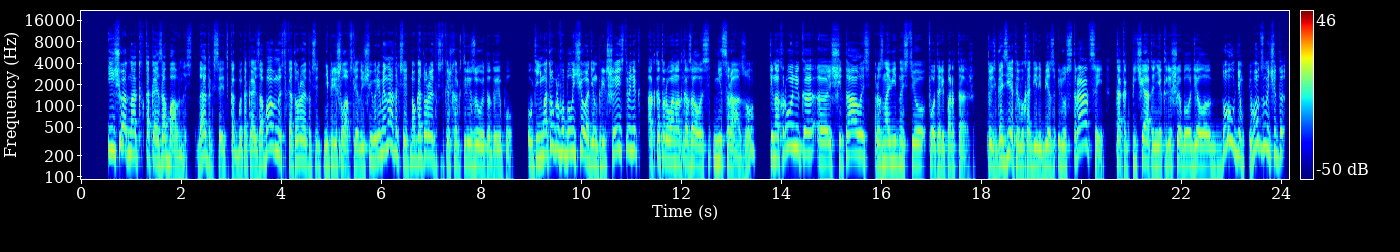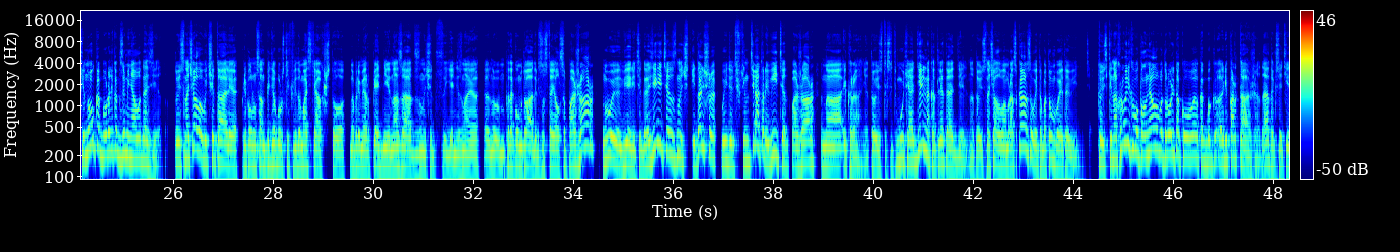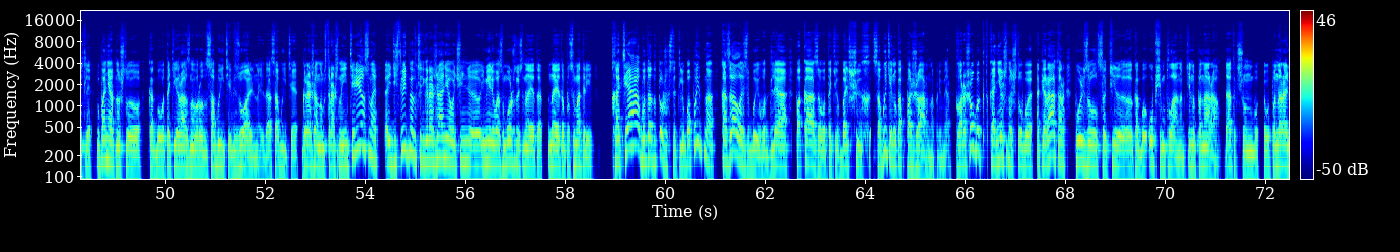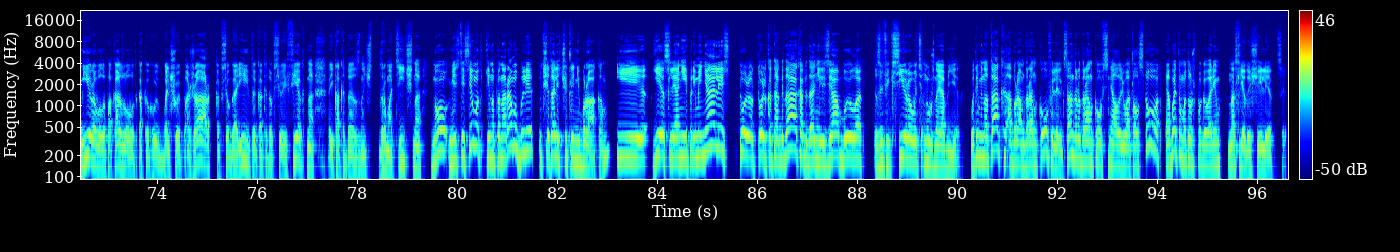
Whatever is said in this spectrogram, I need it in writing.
И еще одна такая забавность, да, так сказать, как бы такая забавность, которая, так сказать, не перешла в следующие времена, так сказать, но которая, так сказать, конечно, характеризует эту эпоху. У кинематографа был еще один предшественник, от которого она отказалась не сразу. Кинохроника э, считалась разновидностью фоторепортажа. То есть газеты выходили без иллюстраций, так как печатание клише было дело долгим. И вот, значит, кино как бы вроде как заменяло газету. То есть сначала вы читали при полном Санкт-Петербургских ведомостях, что, например, пять дней назад, значит, я не знаю, э, ну, по такому-то адресу состоялся пожар, ну, вы верите газете, значит, и дальше вы идете в кинотеатр и видите этот пожар на экране. То есть, так сказать, мухи отдельно, котлеты отдельно. То есть сначала вам рассказывают, а потом вы это видите. То есть кинохроника выполняла вот роль такого как бы репортажа, да, так сказать, если, ну, понятно, что как бы вот такие разного рода события визуальные, да, события горожанам страшно интересны, и действительно, так сказать, горожане очень очень э, имели возможность на это, на это посмотреть. Хотя, вот это тоже, кстати, любопытно, казалось бы, вот для показа вот таких больших событий, ну, как пожар, например, хорошо бы, конечно, чтобы оператор пользовался ки- как бы общим планом, кинопанорам, да, так что он как бы панорамировал и показывал вот как какой большой пожар, как все горит, и как это все эффектно, и как это, значит, драматично. Но вместе с тем вот кинопанорамы были, считались чуть ли не браком, и если они применялись, то, только тогда, когда нельзя было зафиксировать нужный объект. Вот именно так Абрам Дранков или Александр Дранков снял Льва Толстого, и об этом мы тоже поговорим на следующей лекции.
